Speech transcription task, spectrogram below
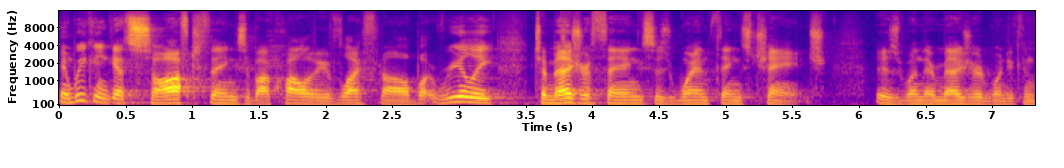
And we can get soft things about quality of life and all, but really to measure things is when things change is when they're measured, when you can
